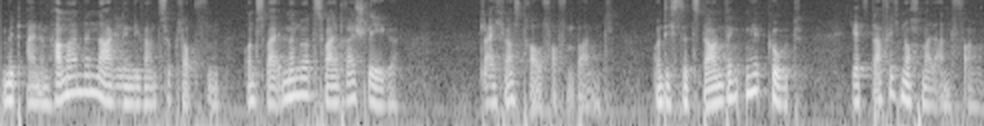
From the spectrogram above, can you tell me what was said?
mit einem Hammer einen Nagel in die Wand zu klopfen. Und zwar immer nur zwei, drei Schläge. Gleich was drauf auf dem Band. Und ich sitze da und denke mir, gut, jetzt darf ich nochmal anfangen.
